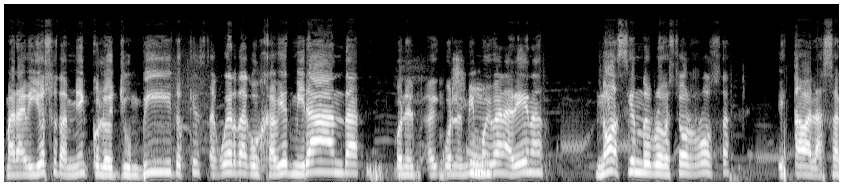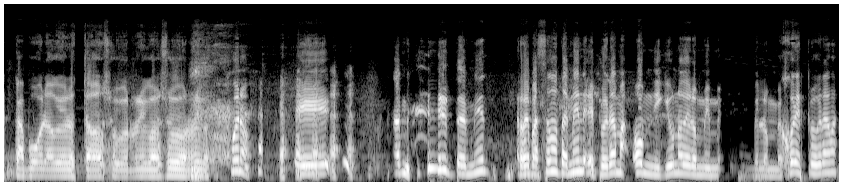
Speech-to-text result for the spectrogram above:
Maravilloso también con los yumbitos, ¿quién se acuerda? Con Javier Miranda, con el, eh, con el mismo Sí. Iván Arenas, no haciendo el profesor Rosa. Estaba la saca pola, que estaba súper rico, súper rico. Bueno, eh, también, también, repasando también el programa Omni, que es uno de los, de los mejores programas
